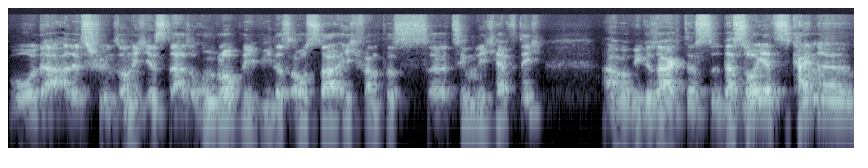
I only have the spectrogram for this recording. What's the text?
wo da alles schön sonnig ist. Also unglaublich, wie das aussah. Ich fand das äh, ziemlich heftig. Aber wie gesagt, das, das soll jetzt keine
